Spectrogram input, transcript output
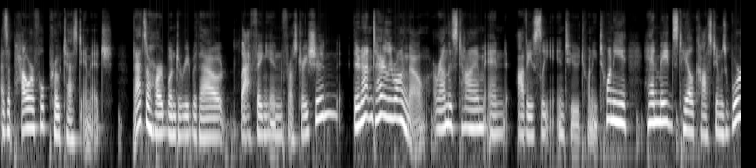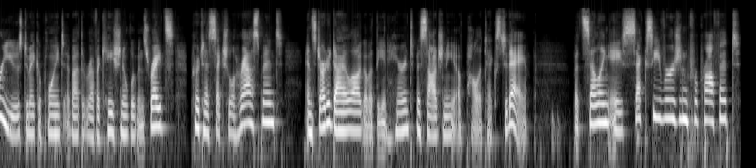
as a powerful protest image. That's a hard one to read without laughing in frustration. They're not entirely wrong though. Around this time, and obviously into 2020, Handmaid's Tale costumes were used to make a point about the revocation of women's rights, protest sexual harassment, and start a dialogue about the inherent misogyny of politics today. But selling a sexy version for profit?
